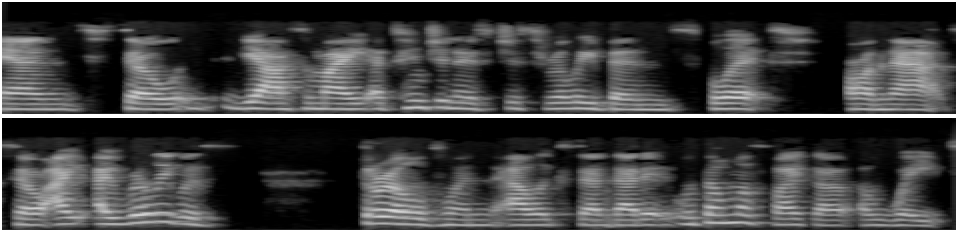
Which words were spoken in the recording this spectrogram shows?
and so yeah, so my attention has just really been split on that. So I I really was thrilled when Alex said that it was almost like a, a weight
